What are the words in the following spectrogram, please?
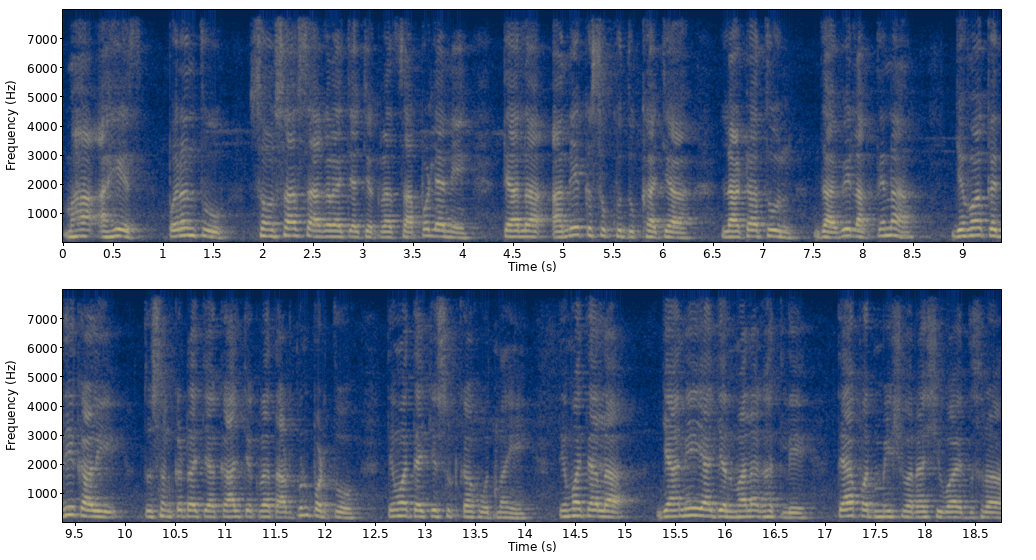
महा आहेच परंतु संसार सागराच्या चक्रात सापडल्याने त्याला अनेक सुखदुःखाच्या लाटातून जावे लागते ना? जेव्हा कधी काळी तो संकटाच्या कालचक्रात अडकून पडतो तेव्हा त्याची सुटका होत नाही. तेव्हा त्याला ज्याने या जन्माला घातले त्या परमेश्वराशिवाय दुसरा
